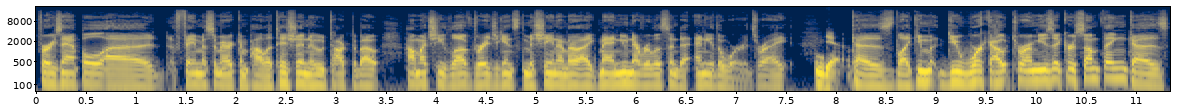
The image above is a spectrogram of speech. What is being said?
for example, uh, a famous American politician who talked about how much he loved Rage Against the Machine, and they're like, "Man, you never listened to any of the words, right? Yeah, because like you do you work out to our music or something? Because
